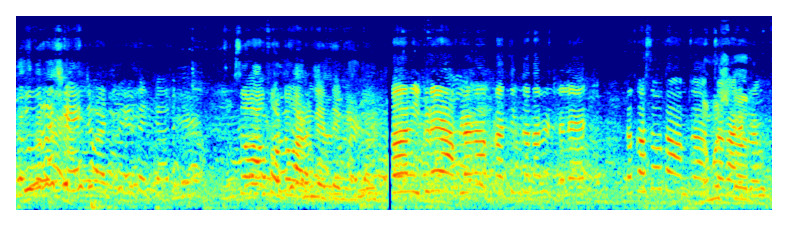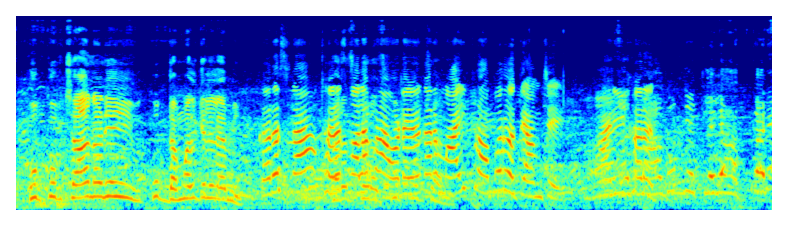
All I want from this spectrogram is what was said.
चेंज त्याच्यात. सो हा फोटो काढून घेते मी. तर इकडे आपल्याला प्रतीक दादा भेटलेले आहेत. तर कसं होतं आमचा आजचा नमस्कार. कार्यक्रम? खूप खूप छान आणि खूप धमाल केलेली आम्ही. खरंच ना? खरंच मला पण आवडेल कारण माईक प्रॉपर होते आमचे. आणि खरंच. मागून हक्काने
